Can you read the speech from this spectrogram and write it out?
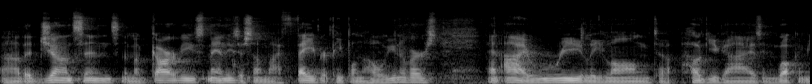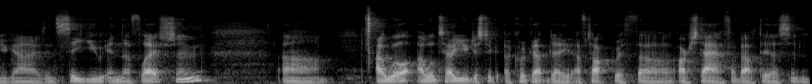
Uh, the Johnsons, the McGarveys. Man, these are some of my favorite people in the whole universe. And I really long to hug you guys and welcome you guys and see you in the flesh soon. Um, I will. I will tell you just a, a quick update. I've talked with uh, our staff about this, and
